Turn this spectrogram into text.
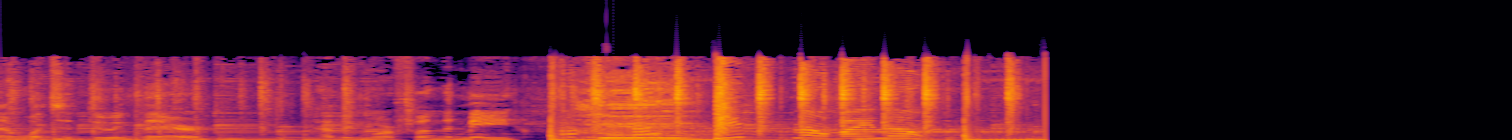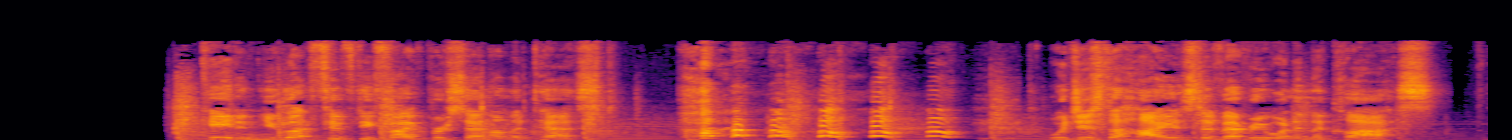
And what's it doing there? Having more fun than me. No, you got 55% on the test. Which is the highest of everyone in the class.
